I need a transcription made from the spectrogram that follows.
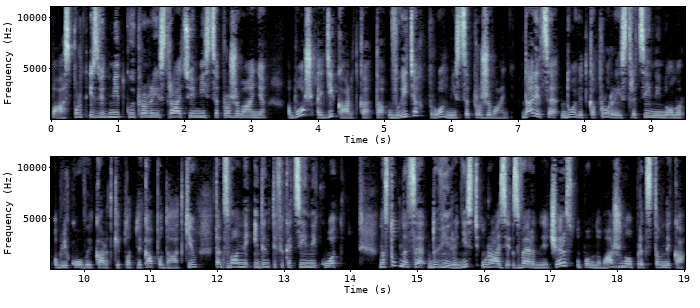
паспорт із відміткою про реєстрацію місця проживання, або ж id картка та витяг про місце проживання. Далі це довідка про реєстраційний номер облікової картки платника податків, так званий ідентифікаційний код. Наступне це довіреність у разі звернення через уповноваженого представника,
